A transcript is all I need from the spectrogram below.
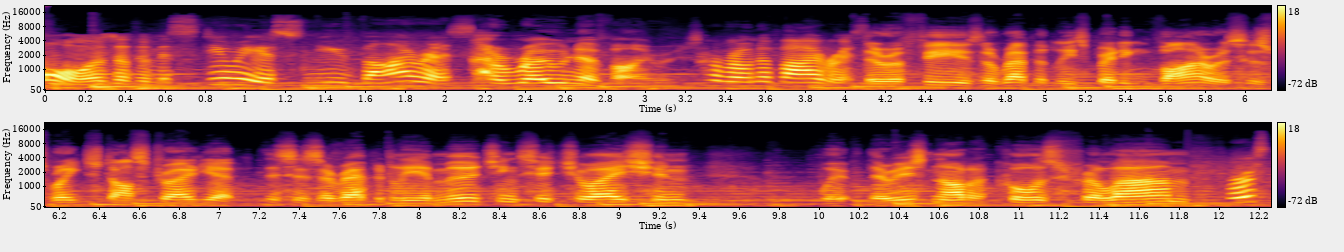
Cause of a mysterious new virus. Coronavirus. Coronavirus. There are fears a rapidly spreading virus has reached Australia. This is a rapidly emerging situation where there is not a cause for alarm. First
